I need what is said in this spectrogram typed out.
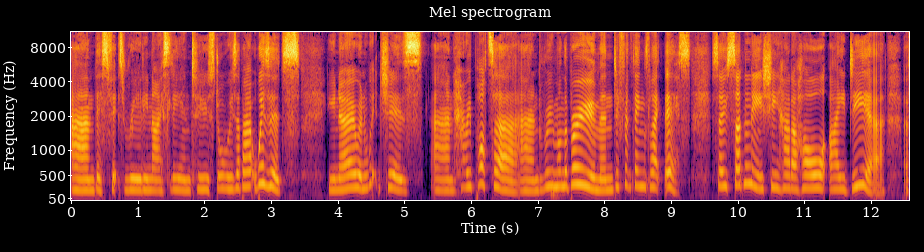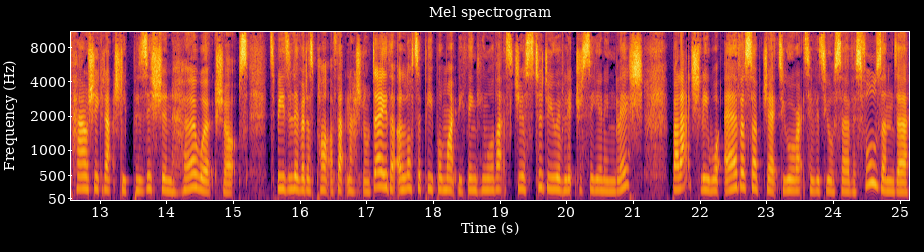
and this fits really nicely into stories about wizards, you know, and witches and Harry Potter and Room on the Broom and different things like this. So suddenly she had a whole idea of how she could actually position her workshops to be delivered as part of that National Day that a lot of people might be thinking, well, that's just to do with literacy in English. But actually, whatever subject your activity or service falls under,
